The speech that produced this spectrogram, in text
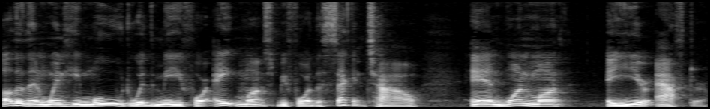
other than when he moved with me for eight months before the second child and one month a year after.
